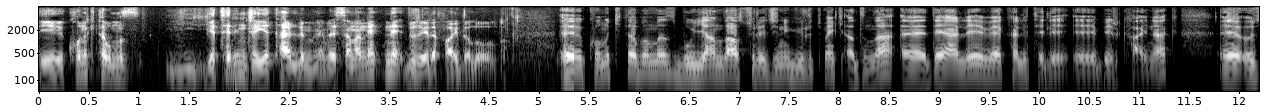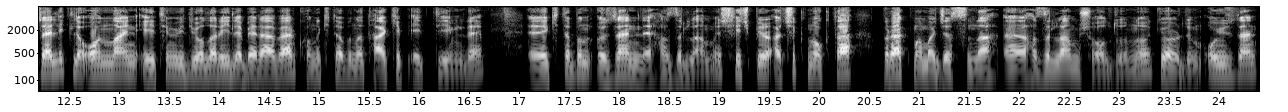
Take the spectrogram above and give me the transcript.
E, konu kitabımız yeterince yeterli mi ve sana ne, ne düzeyde faydalı oldu? Ee, konu kitabımız bu yan dal sürecini yürütmek adına e, değerli ve kaliteli e, bir kaynak. Ee, özellikle online eğitim videoları ile beraber konu kitabını takip ettiğimde e, kitabın özenle hazırlanmış, hiçbir açık nokta bırakmamacasına e, hazırlanmış olduğunu gördüm. O yüzden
